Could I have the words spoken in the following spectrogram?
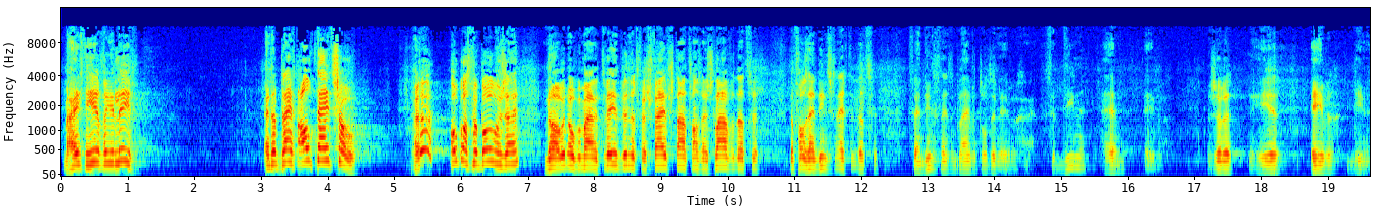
Maar hij is de Heer van je leven. En dat blijft altijd zo. Huh? Ook als we boven zijn. Nou, in openbaring 22 vers 5 staat van zijn slaven dat ze van zijn dienstknechten dat ze zijn dienstknechten blijven tot in eeuwigheid. Ze dienen hem eeuwig. We zullen de Heer eeuwig dienen.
